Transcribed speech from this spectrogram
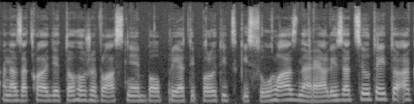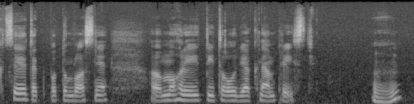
a na základe toho, že vlastne bol prijatý politický súhlas na realizáciu tejto akcie, tak potom vlastne eh, mohli títo ľudia k nám prísť. Mhm.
